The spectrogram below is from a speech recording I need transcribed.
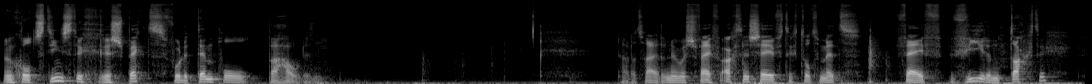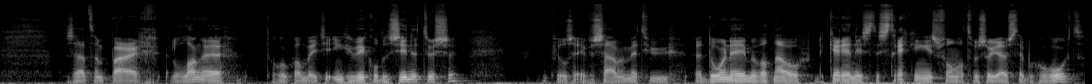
een godsdienstig respect voor de tempel behouden. Nou, dat waren de nummers 578 tot en met 584. Er zaten een paar lange, toch ook wel een beetje ingewikkelde zinnen tussen. Ik wil ze even samen met u eh, doornemen wat nou de kern is, de strekking is van wat we zojuist hebben gehoord.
